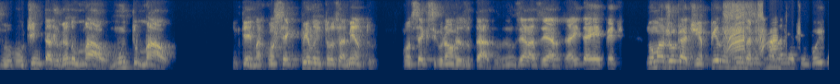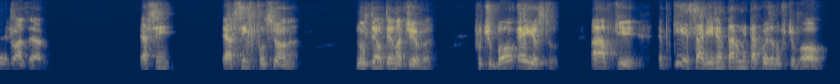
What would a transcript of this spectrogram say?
O, o time está jogando mal, muito mal, entende? Mas consegue pelo entrosamento, consegue segurar um resultado, um 0 a 0 Aí de repente, numa jogadinha, pelo entrosamento, o mete um gol e ganha de 1 a 0 É assim. É assim que funciona. Não tem alternativa. Futebol é isso. Ah, porque é porque, sabe, inventaram muita coisa no futebol.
